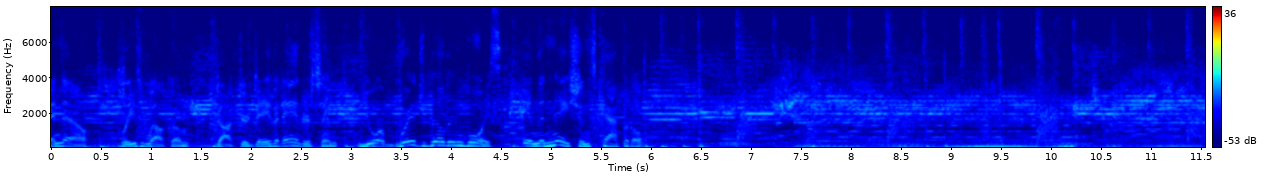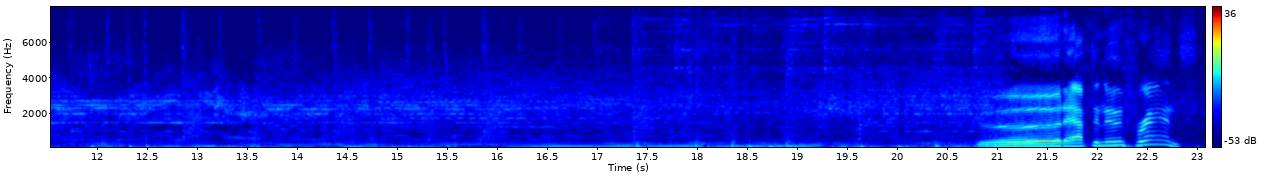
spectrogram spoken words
And now, please welcome Dr. David Anderson, your bridge building voice in the nation's capital. Good afternoon, friends.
